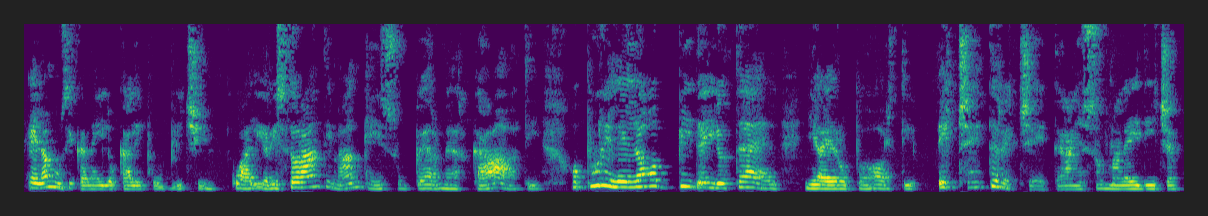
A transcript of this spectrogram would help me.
è la musica nei locali pubblici, quali i ristoranti ma anche i supermercati, oppure le lobby degli hotel, gli aeroporti, eccetera, eccetera. Insomma, lei dice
